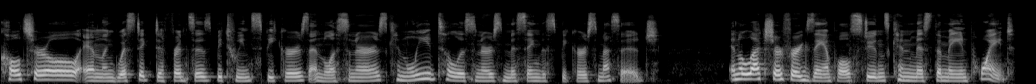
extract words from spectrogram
Cultural and linguistic differences between speakers and listeners can lead to listeners missing the speaker's message. In a lecture, for example, students can miss the main point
